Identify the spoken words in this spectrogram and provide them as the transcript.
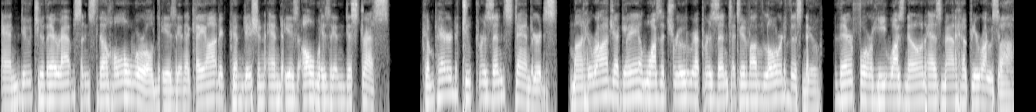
and due to their absence, the whole world is in a chaotic condition and is always in distress. Compared to present standards, Maharaja Gaya was a true representative of Lord Vishnu, therefore, he was known as Mahapurusa.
